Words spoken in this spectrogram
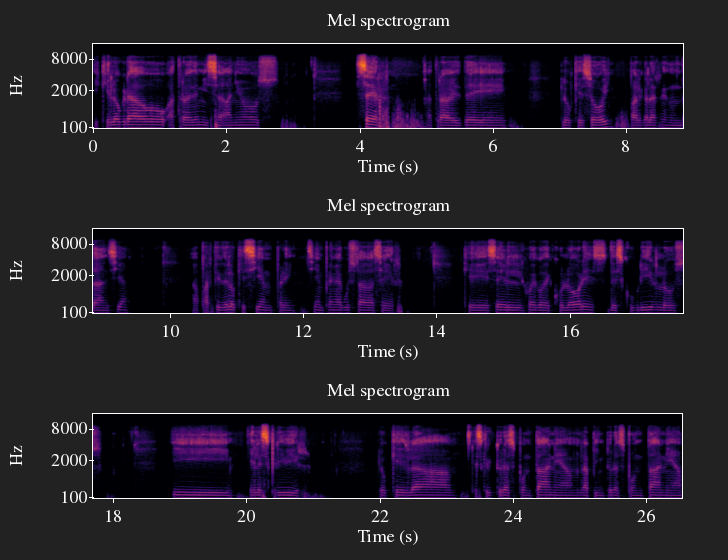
y que he logrado a través de mis años ser, a través de lo que soy, valga la redundancia, a partir de lo que siempre, siempre me ha gustado hacer, que es el juego de colores, descubrirlos y el escribir, lo que es la escritura espontánea, la pintura espontánea.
